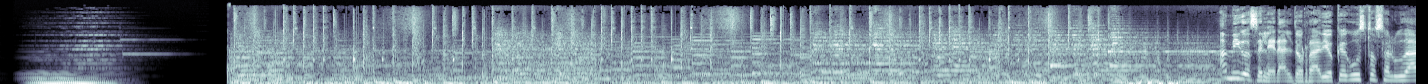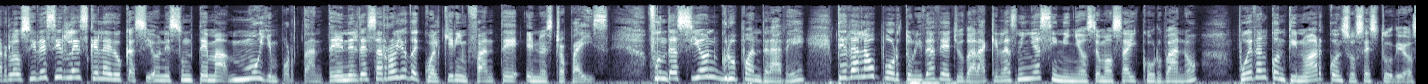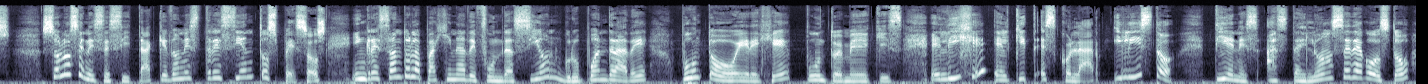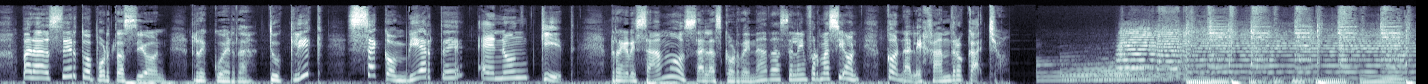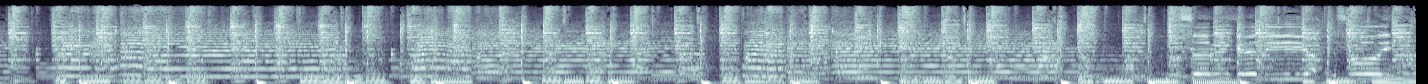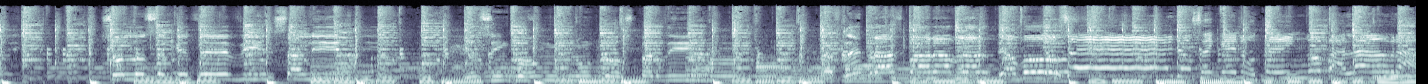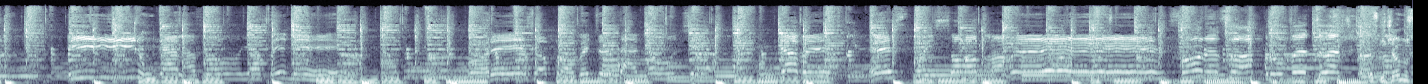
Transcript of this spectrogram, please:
Amigos del Heraldo Radio, qué gusto saludarlos y decirles que la educación es un tema muy importante en el desarrollo de cualquier infante en nuestro país. Fundación Grupo Andrade te da la oportunidad de ayudar a que las niñas y niños de mosaico urbano puedan continuar con sus estudios. Solo se necesita que dones 300 pesos ingresando a la página de fundaciongrupoandrade.org.mx. Elige el kit escolar y listo. Tienes hasta el 11 de agosto para hacer tu aportación. Recuerda, tu clic se convierte en un kit. Regresamos a las coordenadas de la información con Alejandro Cacho.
